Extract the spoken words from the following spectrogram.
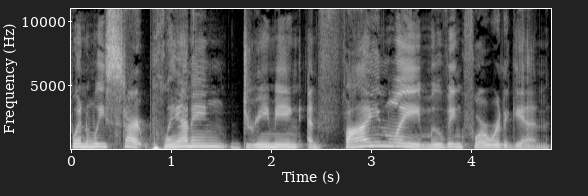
when we start planning, dreaming, and finally moving forward again.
